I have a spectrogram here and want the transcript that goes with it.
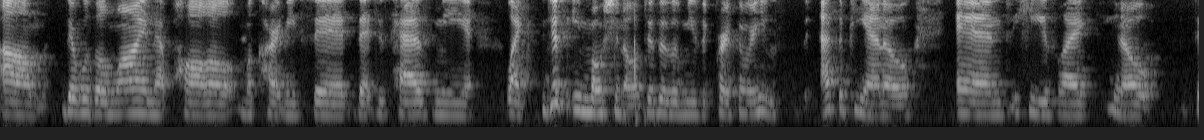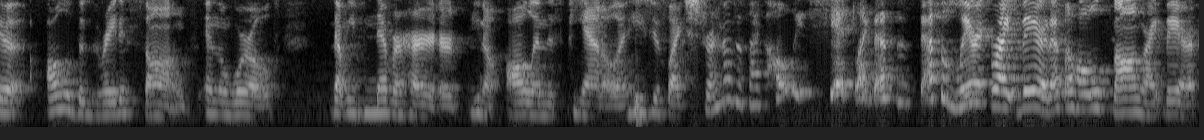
Um, there was a line that Paul McCartney said that just has me like just emotional, just as a music person, where he was at the piano and he's like, you know, the all of the greatest songs in the world that we've never heard or you know all in this piano. And he's just like strumming i'm just like holy shit like that's that's a lyric right there. That's a whole song right there.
